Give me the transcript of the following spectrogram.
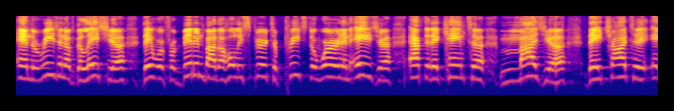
and the region of Galatia, they were forbidden by the Holy Spirit to preach the word in Asia. After they came to Mysia, they tried to,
